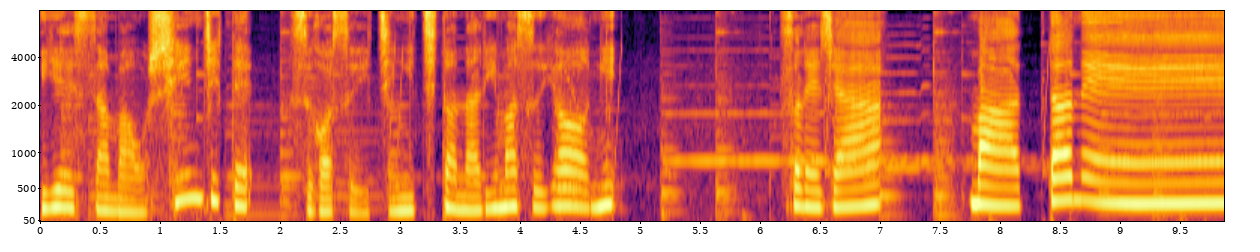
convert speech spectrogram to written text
イエス様を信じて過ごす一日となりますように。それじゃあ、またね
